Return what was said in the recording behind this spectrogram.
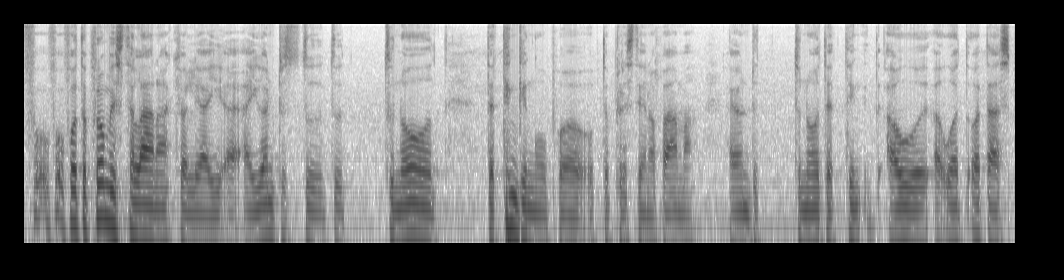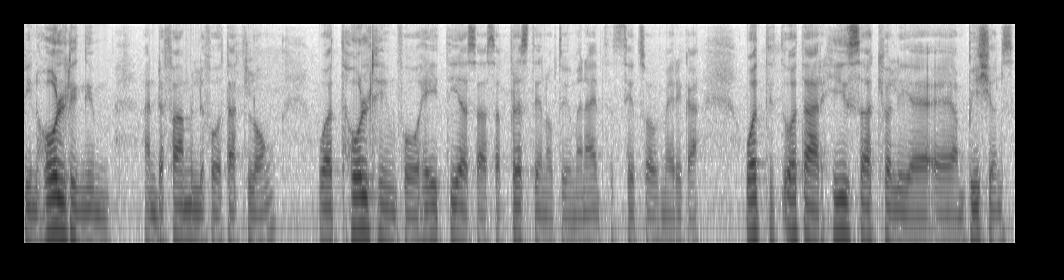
for, for, for the Promised Land, actually, I, I I want to, to, to, to know the thinking of, uh, of the President Obama. I want to, to know the thing, how, uh, what, what has been holding him and the family for that long, what hold him for eight years as a President of the United States of America, what, what are his actually uh, uh, ambitions,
